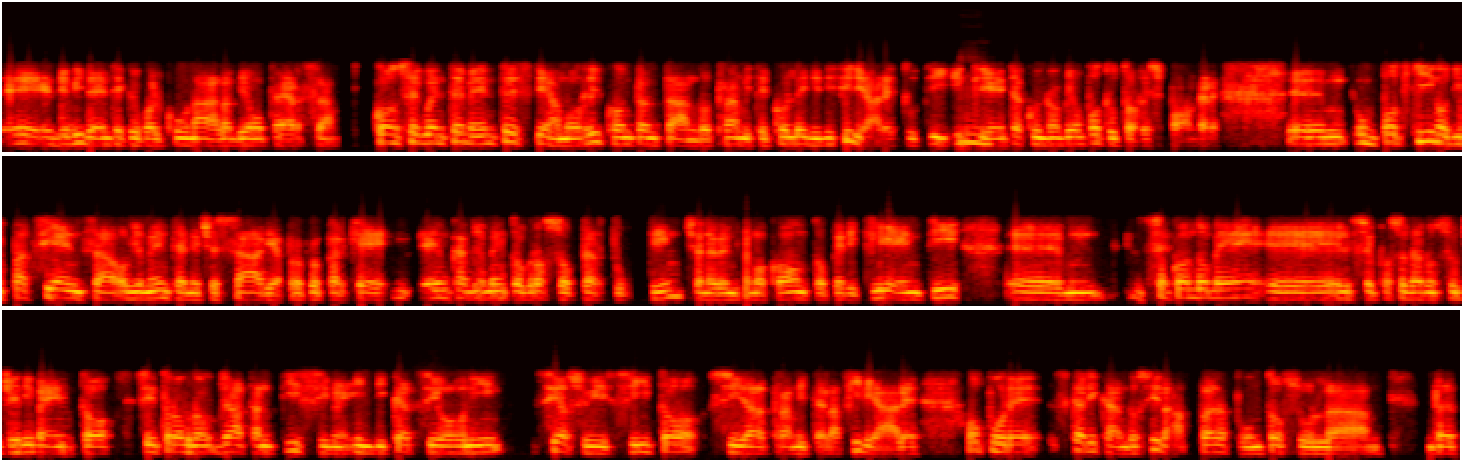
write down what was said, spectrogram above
ed è evidente che qualcuna l'abbiamo persa. Conseguentemente stiamo ricontattando tramite colleghi di filiale tutti i mm. clienti a cui non abbiamo potuto rispondere. Eh, un pochino di pazienza ovviamente è necessaria proprio perché è un cambiamento grosso per tutti, ce ne rendiamo conto per i clienti. Eh, secondo me, eh, se posso dare un suggerimento, si trovano già tantissime indicazioni sia sul sito sia tramite la filiale oppure scaricandosi l'app appunto sulla,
